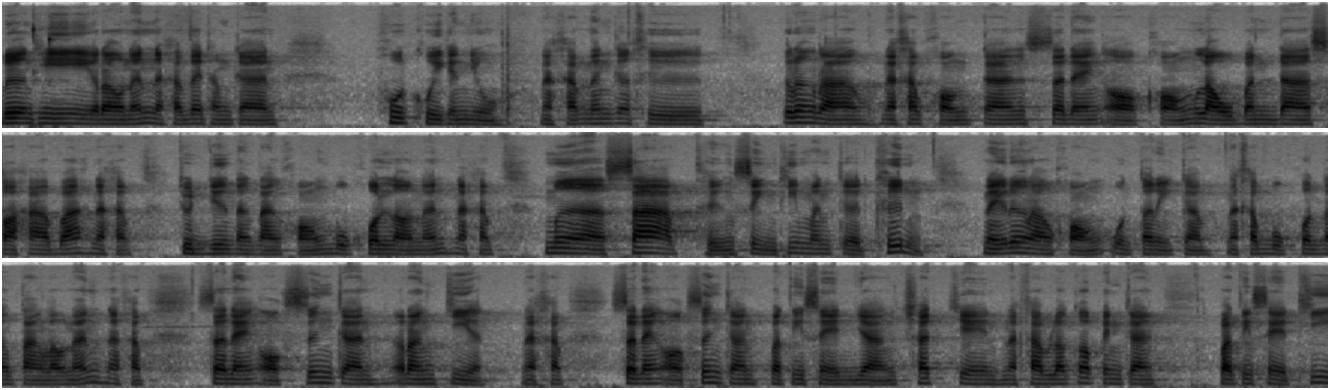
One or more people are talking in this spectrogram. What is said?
เรื่องที่เรานั้นนะครับได้ทำการพูดคุยกันอยู่นะครับ นั่นก็คือเรื่องราวนะครับของการแสดงออกของเหล่าบรรดาซอฮาบะนะครับ จุดยืนต่างๆ ของบุคคลเหล่านั้นนะครับ เมื่อทราบถึงสิ่งที่มันเกิดขึ้น ในเรื่องราวของอุตริกรรมนะครับ บุคคลต่างๆเหล่านั้นนะครับ แสดงออกซึ่งการรังเกียจนะครับ แสดงออกซึ่งการปฏิเสธอย่างชัดเจนนะครับ แล้วก็เป็นการปฏิเสธที่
